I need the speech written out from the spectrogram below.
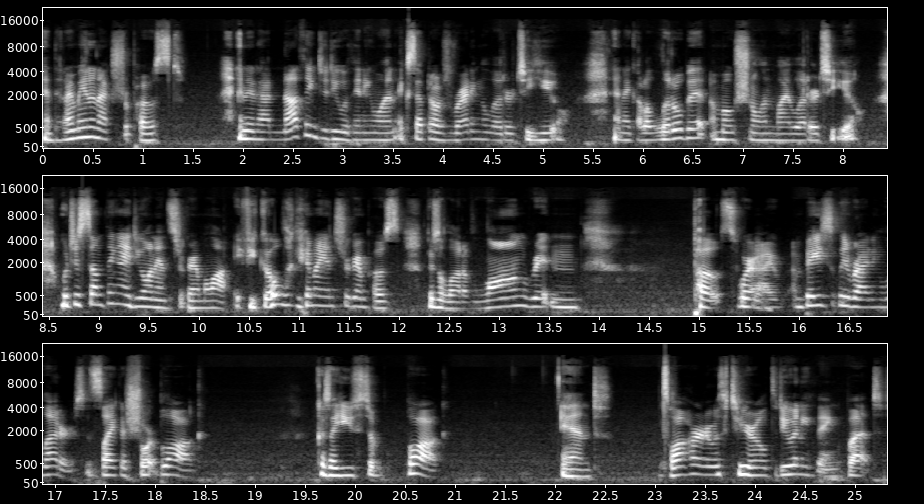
And then I made an extra post. And it had nothing to do with anyone except I was writing a letter to you. And I got a little bit emotional in my letter to you, which is something I do on Instagram a lot. If you go look at my Instagram posts, there's a lot of long written posts where Yeah. I, I'm basically writing letters. It's like a short blog because I used to blog. And it's a lot harder with a two year old to do anything, but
